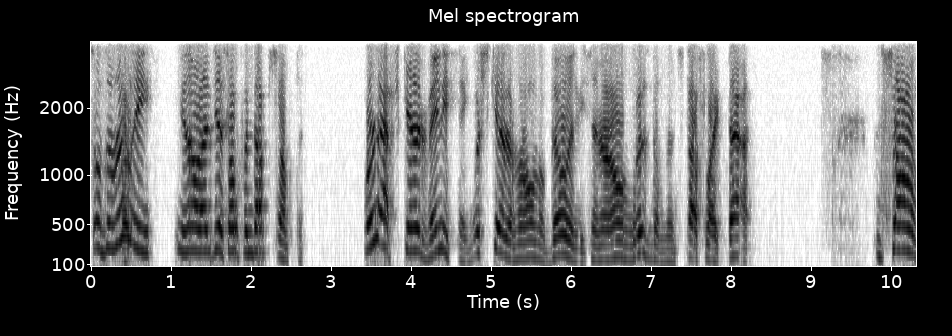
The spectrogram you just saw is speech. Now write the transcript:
So the really, you know, that just opened up something. We're not scared of anything. We're scared of our own abilities and our own wisdom and stuff like that. And so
